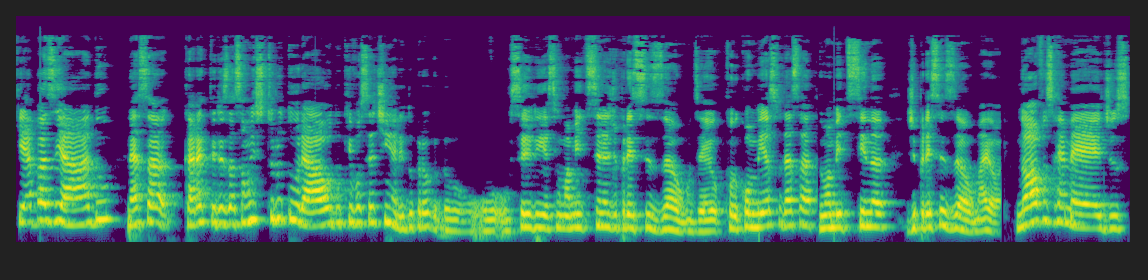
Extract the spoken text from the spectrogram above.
que é baseado nessa caracterização estrutural do que você tinha ali, do, do seria assim, uma medicina de precisão, vamos dizer, foi o começo dessa uma medicina de precisão maior. Novos remédios,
